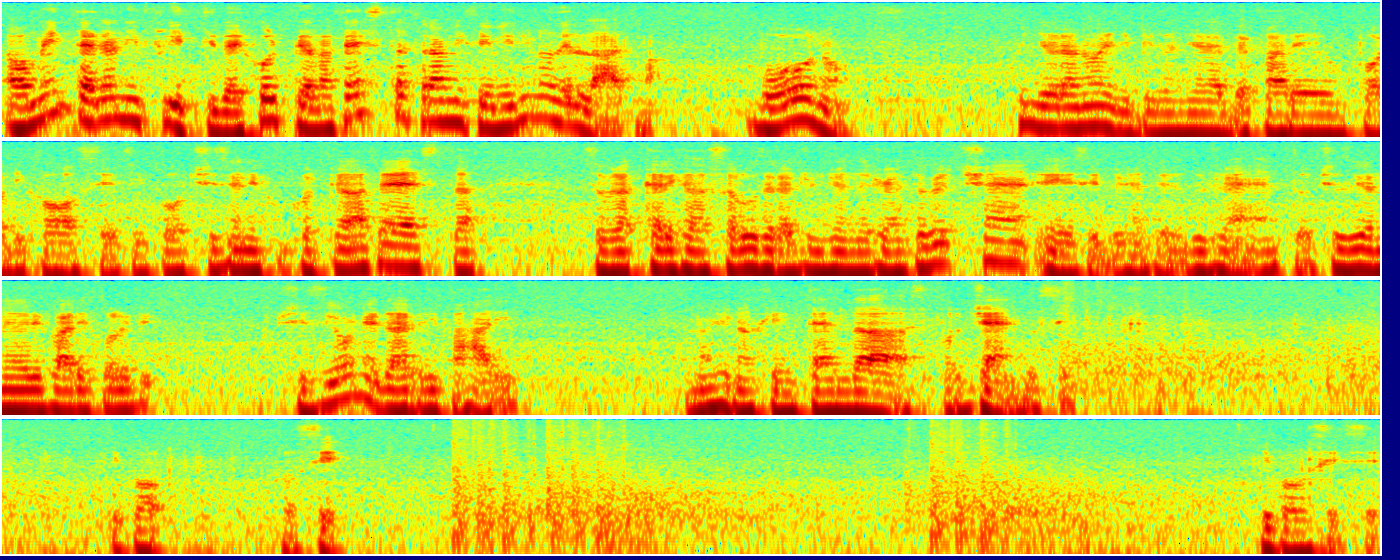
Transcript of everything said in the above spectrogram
Aumenta i danni inflitti dai colpi alla testa tramite mirino dell'arma. Buono. Quindi ora noi bisognerebbe fare un po' di cose, tipo uccisioni con colpi alla testa, sovraccarica la salute raggiungendo il 200%, eh sì, 200, 200, uccisione dai ripari con le... uccisione dai ripari. Immagino che intenda sporgendosi tipo così. Tipo così sì.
